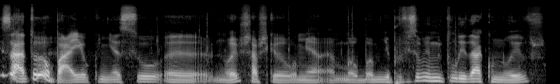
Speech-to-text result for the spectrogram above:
Exato, opa, eu conheço uh, noivos, sabes que eu, a, minha, a minha profissão é muito lidar com noivos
